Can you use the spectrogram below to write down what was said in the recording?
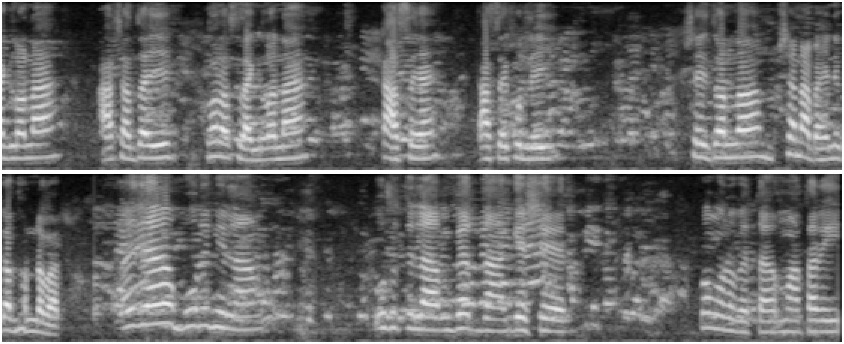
লাগল না আসা যাই খরচ লাগল না কাছে কাছে করলেই সেই জন্য সেনাবাহিনীকে ধন্যবাদ। ওই যে বুড়ি নিলাম ওষুধ দিলাম বেদনা গ্যাসের কোমর ব্যথা মাথারি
